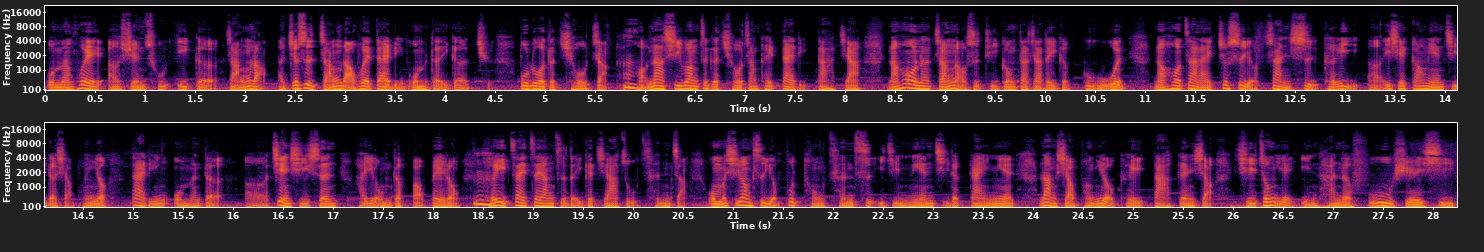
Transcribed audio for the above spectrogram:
我们会呃选出一个长老啊，就是长老会带领我们的一个球部落的酋长，嗯，好，那希望这个酋长可以带领大家，然后呢，长老是提供大家的一个顾问，然后再来就是有战士可以呃一些高年级的小朋友带领我们的。呃，见习生还有我们的宝贝龙，可以在这样子的一个家族成长。我们希望是有不同层次以及年级的概念，让小朋友可以大跟小，其中也隐含了服务学习，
